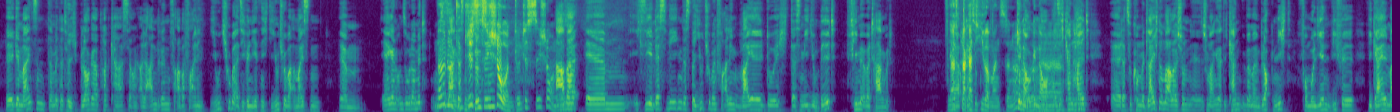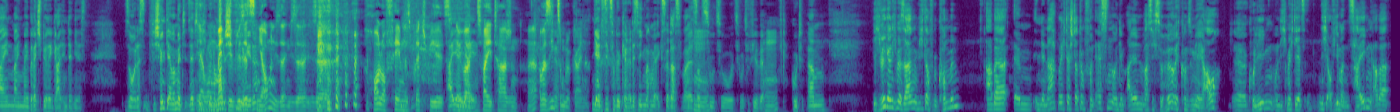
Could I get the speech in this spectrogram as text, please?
Äh, gemeint sind damit natürlich Blogger, Podcaster und alle anderen, aber vor allen Dingen YouTuber. Also ich will jetzt nicht die YouTuber am meisten ähm, ärgern und so damit, um Na, zu du, sagen, du die disst sie schon. Du disst sie schon. Aber Also, ähm, ich sehe deswegen, dass bei YouTubern vor allen Dingen, weil durch das Medium Bild viel mehr übertragen wird. ja, ist plakativer meinst du, ne? Genau, also, genau. äh, Also ich kann halt, äh, dazu kommen wir gleich nochmal, aber schon, äh, schon mal angesagt, ich kann über meinen Blog nicht formulieren, wie viel, wie geil mein, mein, mein Brettspielregal hinter mir ist. So, das schwingt ja immer mit. Selbst wenn Ja, ich aber über normale Moment, wir, Spiele wir sitzen rede. ja auch in dieser, in dieser, in dieser Hall of Fame des Brettspiels Ei, ei, über ei. zwei Etagen. Ja? Aber sieht zum Glück keiner. Ja, das sieht zum Glück keiner. Deswegen machen wir extra das, weil es Mhm. sonst zu, zu, zu, zu viel wäre. Gut. Ähm, ich will gar nicht mehr sagen, wie ich darauf gekommen bin, aber ähm, in der Nachberichterstattung von Essen und dem allen, was ich so höre, ich konsumiere ja auch äh, Kollegen und ich möchte jetzt nicht auf jemanden zeigen, aber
